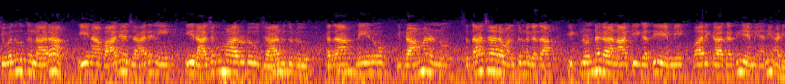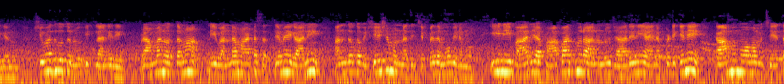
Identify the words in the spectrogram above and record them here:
శివదూతులారా ఈ నా భార్య జారిని ఈ రాజకుమారుడు జారుదుడు కదా. నేను ఈ బ్రాహ్మణును సదాచారవంతుడు కదా. ఇట్లుండగా నాకు ఈ గతి ఏమి? వారికి ఆ గతి ఏమి అని అడిగను. శివదూతులు ఇట్లనిరి బ్రాహ్మణోత్తమ నీవన్న మాట సత్యమే గాని అందొక విశేషమున్నది చెప్పెదము వినము. ఈ నీ భార్య పాపాత్మురాలను జారిని అయినప్పటికీ కామమోహము చేత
